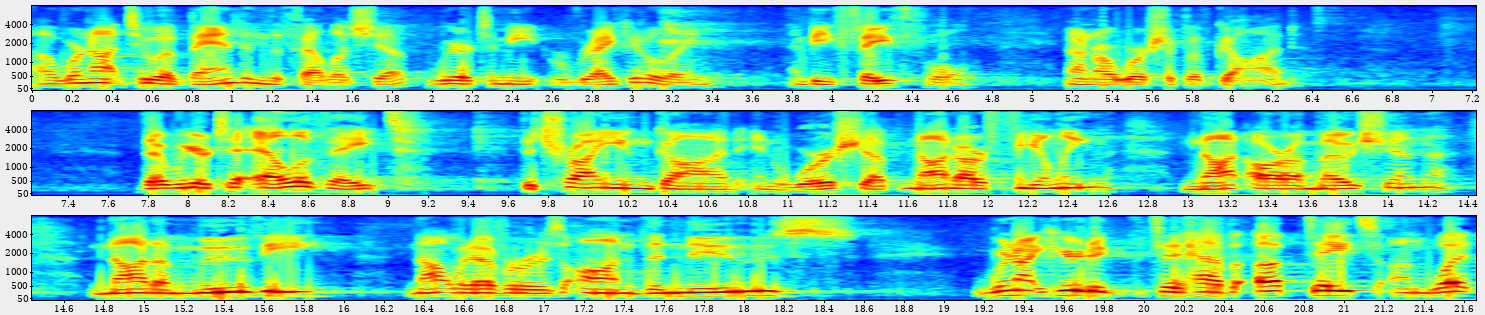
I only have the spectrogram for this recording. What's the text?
Uh, we're not to abandon the fellowship. We are to meet regularly and be faithful in our worship of God. That we are to elevate the triune God in worship, not our feeling, not our emotion, not a movie, not whatever is on the news. We're not here to, to have updates on what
